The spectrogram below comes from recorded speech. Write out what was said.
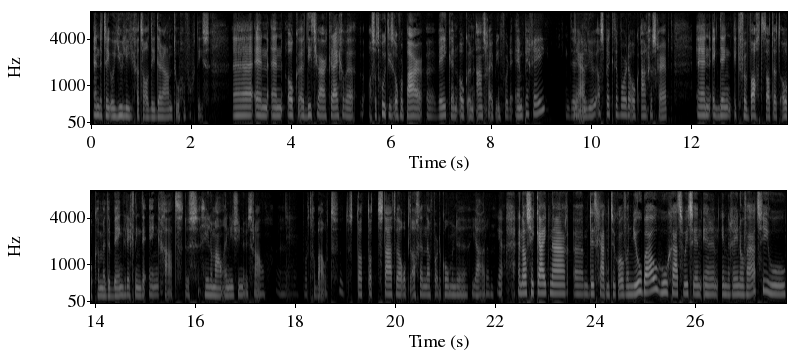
en de TO juli-getal die daaraan toegevoegd is. Eh, en, en ook eh, dit jaar krijgen we, als het goed is, over een paar eh, weken ook een aanscherping voor de MPG. De Ja. milieuaspecten worden ook aangescherpt. En ik denk, ik verwacht dat het ook met de bank richting de eng gaat. Dus helemaal energie-neutraal wordt gebouwd. Dus dat, dat staat wel op de agenda voor de komende jaren. En als je kijkt naar, ehm, dit gaat natuurlijk over nieuwbouw. Hoe gaat zoiets in, in, in renovatie? Hoe,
